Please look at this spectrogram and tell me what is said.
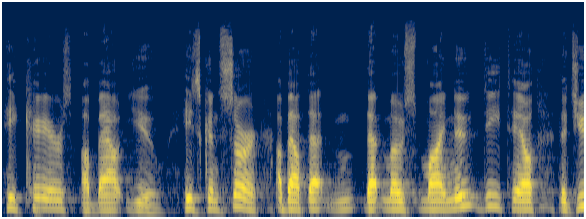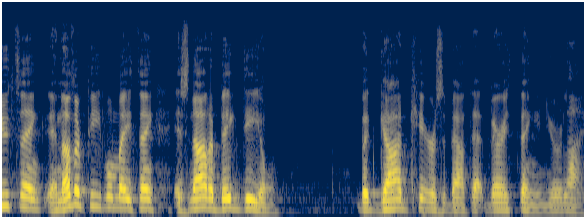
He cares about you. He's concerned about that, that most minute detail that you think and other people may think is not a big deal. But God cares about that very thing in your life.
